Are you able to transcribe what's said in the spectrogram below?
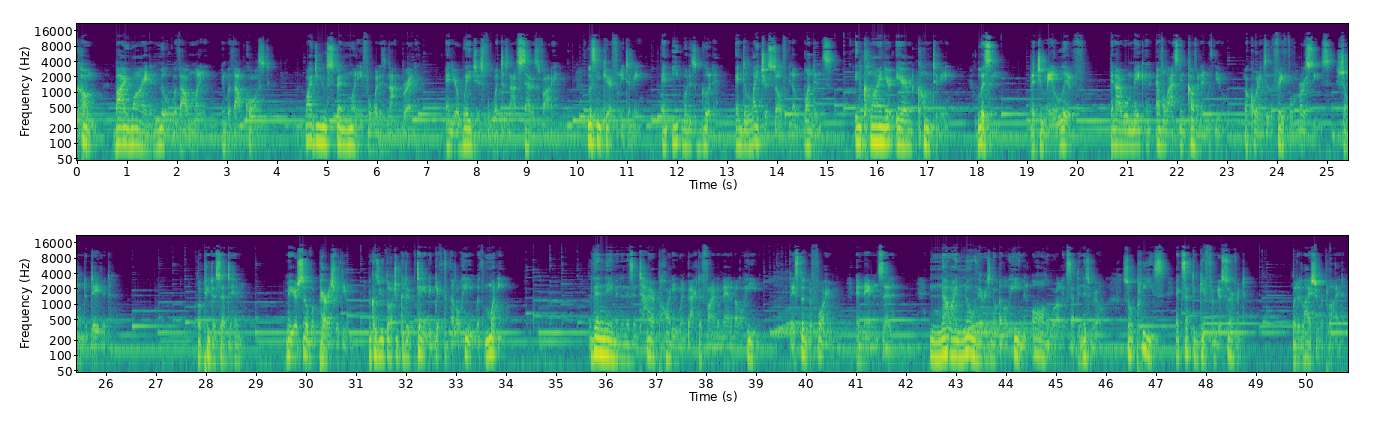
Come, buy wine and milk without money and without cost. Why do you spend money for what is not bread, and your wages for what does not satisfy? Listen carefully to me, and eat what is good, and delight yourself in abundance. Incline your ear and come to me. Listen, that you may live, and I will make an everlasting covenant with you according to the faithful mercies shown to David. But Peter said to him, May your silver perish with you, because you thought you could obtain the gift of Elohim with money. Then Naaman and his entire party went back to find the man of Elohim. They stood before him, and Naaman said, Now I know there is no Elohim in all the world except in Israel, so please accept a gift from your servant. But Elisha replied,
